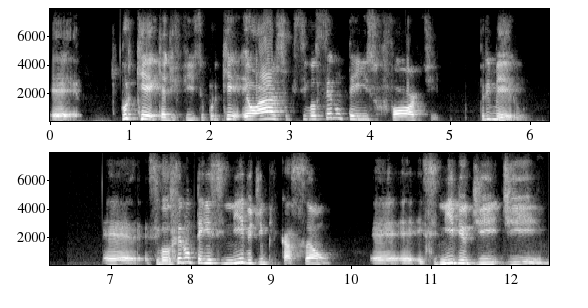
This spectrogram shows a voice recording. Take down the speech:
É, por que, que é difícil? Porque eu acho que se você não tem isso forte, primeiro, é, se você não tem esse nível de implicação, é, é esse nível de, de,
